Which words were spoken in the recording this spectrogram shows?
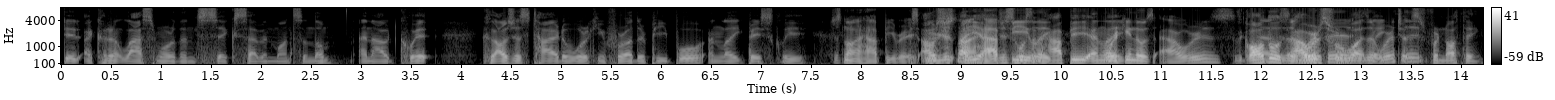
did. I couldn't last more than six, seven months in them, and I would quit, cause I was just tired of working for other people and like basically. Just not happy, right? I was just just not yeah, I happy. just wasn't like happy and like working those hours. Like all those hours for what? Is it Like worth just it? for nothing.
